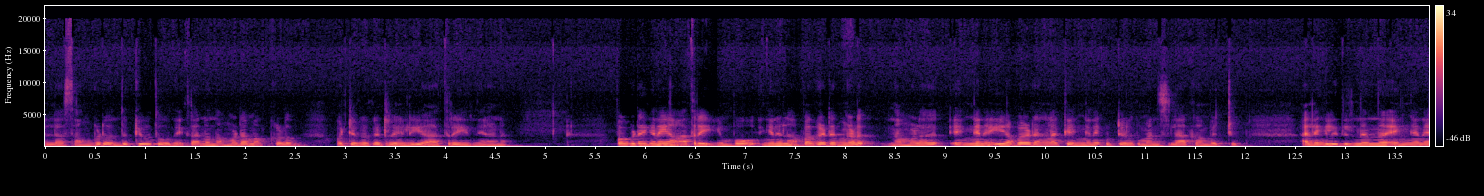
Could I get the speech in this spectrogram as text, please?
അല്ല സങ്കടമോ എന്തൊക്കെയോ തോന്നി. കാരണം നമ്മുടെ മക്കളും ഒറ്റക്കൊക്കെ ട്രെയിനിൽ യാത്ര ചെയ്യുന്നതാണ്. അപ്പോൾ ഇവിടെ ഇങ്ങനെ യാത്ര ചെയ്യുമ്പോൾ ഇങ്ങനെയുള്ള അപകടങ്ങൾ നമ്മൾ എങ്ങനെ ഈ അപകടങ്ങളൊക്കെ എങ്ങനെ കുട്ടികൾക്ക് മനസ്സിലാക്കാൻ പറ്റും? അല്ലെങ്കിൽ ഇതിൽ നിന്ന് എങ്ങനെ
